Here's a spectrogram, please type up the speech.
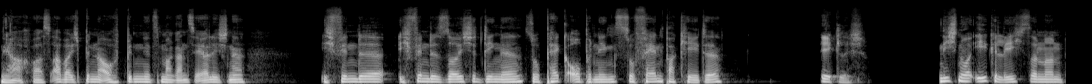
Ja, ach was, aber ich bin auch, bin jetzt mal ganz ehrlich, ne? Ich finde, ich finde solche Dinge, so Pack-Openings, so Fanpakete. Eklig. Nicht nur ekelig, sondern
